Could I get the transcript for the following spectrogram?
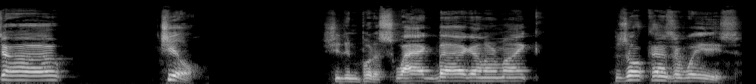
uh, chill. She didn't put a swag bag on her mic. There's all kinds of ways.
